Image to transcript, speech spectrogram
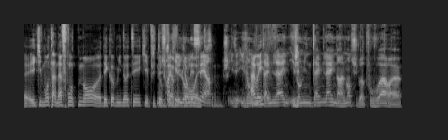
et qui montre un affrontement des communautés qui est plutôt. je crois qu'ils l'ont laissé. Hein. Ils, ils, ont ah mis une timeline. Ils ont mis une timeline. Normalement, tu dois pouvoir,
